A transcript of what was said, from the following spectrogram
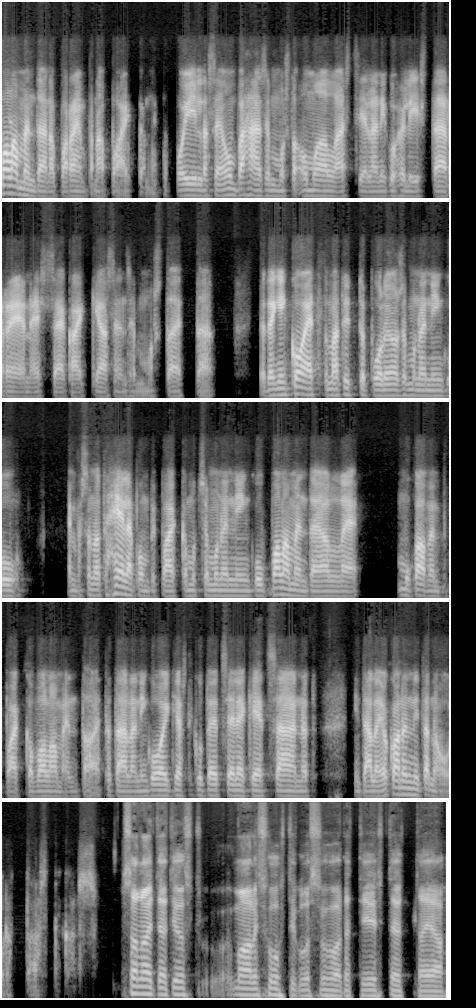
valmentajana parempana paikkana. Että pojilla se on vähän semmoista omanlaista siellä niin kuin hölistää reeneissä ja kaikkea sen semmoista, että jotenkin koen, että tämä tyttöpuoli on semmoinen, niin kuin, enpä sano, että helpompi paikka, mutta semmoinen niin kuin valmentajalle mukavampi paikka valmentaa, että täällä niin kuin oikeasti kun teet selkeät säännöt, niin täällä jokainen niitä noudattaa sitten kanssa. Sanoit, että just maalis-huhtikuussa huotettiin yhteyttä ja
